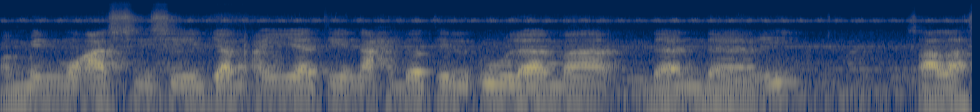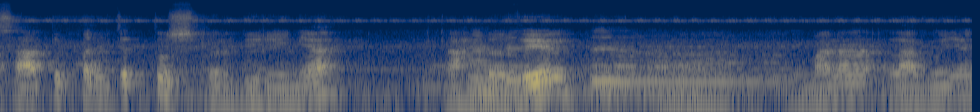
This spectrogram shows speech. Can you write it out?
Wa min muassisi jam'iyyati Nahdlatul Ulama dan dari salah satu pencetus berdirinya Nahdlatul uh, gimana lagunya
